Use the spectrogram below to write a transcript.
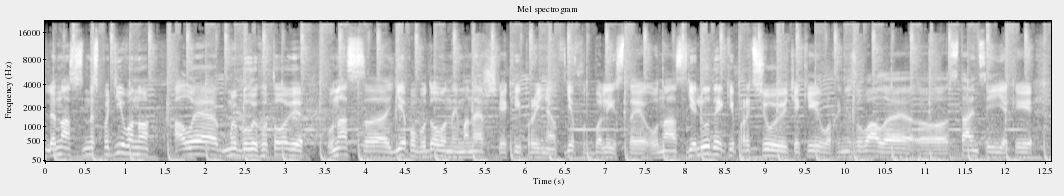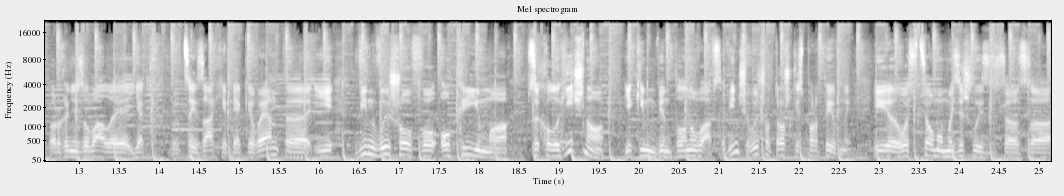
для нас несподівано, але ми були готові. У нас е, є побудований манеж, який прийняв, є футболісти. У нас є люди, які працюють, які організували е, станції, які організували як цей захід, як івент. Е, І він вийшов, окрім психологічного, яким він планувався, він ще вийшов трошки спортивний. І ось в цьому ми зійшли з, з,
